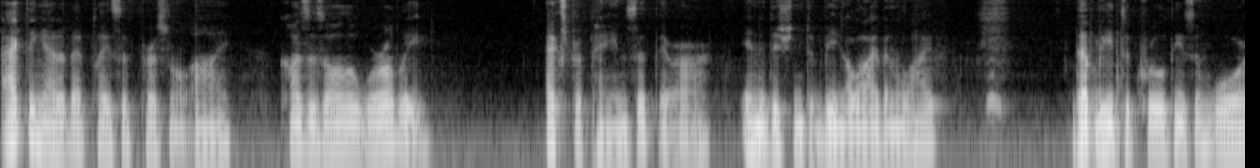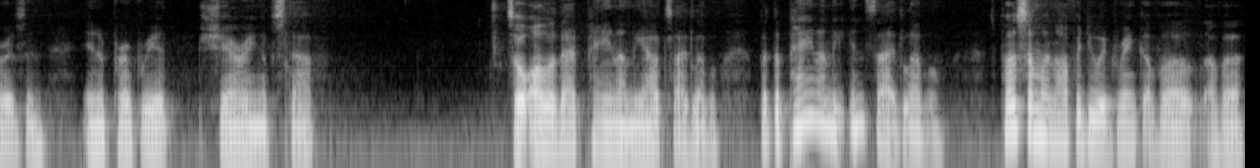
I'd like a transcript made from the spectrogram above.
acting out of that place of personal I, causes all the worldly extra pains that there are, in addition to being alive and alive, that lead to cruelties and wars and inappropriate sharing of stuff. So, all of that pain on the outside level, but the pain on the inside level. Suppose someone offered you a drink of a, of a,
